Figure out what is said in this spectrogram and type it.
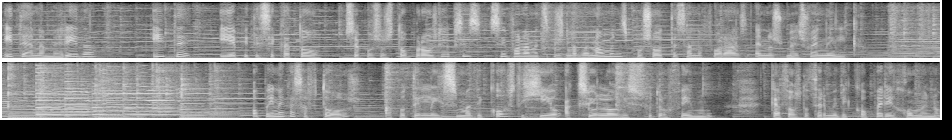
είτε αναμερίδα, είτε η επί της 100 σε ποσοστό πρόσληψης σύμφωνα με τις προσλαμβανόμενες ποσότητες αναφοράς ενός μέσου ενήλικα. Ο πίνακας αυτός αποτελεί σημαντικό στοιχείο αξιολόγησης του τροφίμου, καθώς το θερμιδικό περιεχόμενο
